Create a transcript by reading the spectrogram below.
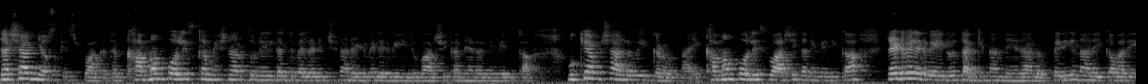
దశా న్యూస్కి స్వాగతం. ఖమ్మం పోలీస్ కమిషనర్ సునీల్ దత్ వెల్లడించిన రెండు వేల ఇరవై ఐదు వార్షిక నేర నివేదిక. ముఖ్యాంశాలు ఇక్కడ ఉన్నాయి. ఖమ్మం పోలీస్ వార్షిక నివేదిక రెండు వేల ఇరవై ఐదు తగ్గిన నేరాలు పెరిగిన రికవరీ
